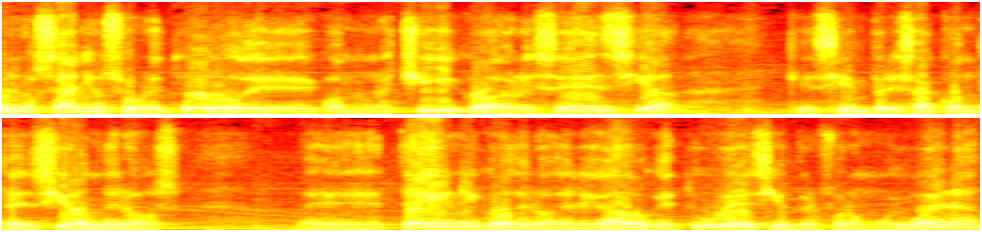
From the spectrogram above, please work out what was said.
en los años sobre todo de cuando uno es chico, adolescencia, que siempre esa contención de los eh, técnicos, de los delegados que tuve, siempre fueron muy buenas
